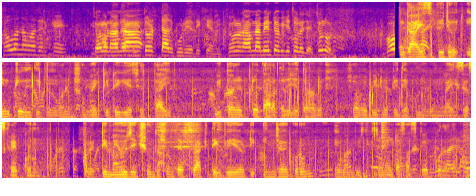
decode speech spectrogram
চলুন আমাদেরকে চলুন আমরা- ভিতরটা ঘুরিয়ে দেখিয়ে আনি চলুন আমরা মেন টপিকে চলে যাই চলুন। গাইস ভিডিও ইন্ট্রো দিতে গিয়ে অনেক সময় কেটে গিয়েছে তাই ভিতরে একটু তাড়াতাড়ি যেতে হবে। সবাই ভিডিওটি দেখুন এবং লাইক সাবস্ক্রাইব করুন। তো একটি মিউজিক শুনতে শুনতে প্রাকৃতিক ভিডিওটি এনজয় করুন এবং চ্যানেলটা সাবস্ক্রাইব করে রাখুন।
